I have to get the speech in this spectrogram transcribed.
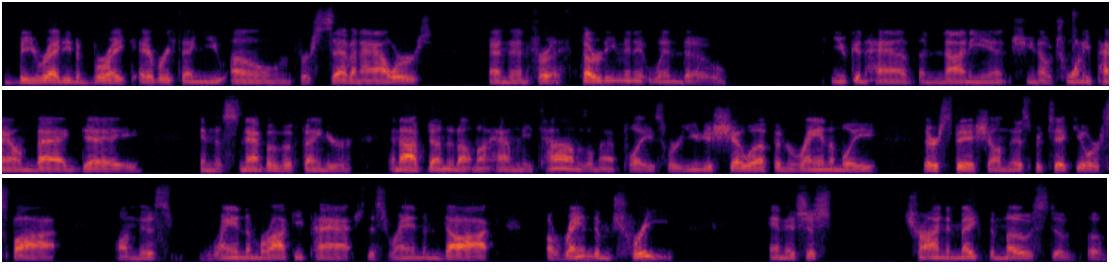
be ready to break everything you own for seven hours. And then for a 30 minute window, you can have a 90 inch, you know, 20 pound bag day in the snap of a finger. And I've done it, I don't know how many times on that place where you just show up and randomly there's fish on this particular spot, on this random rocky patch, this random dock, a random tree. And it's just trying to make the most of, of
